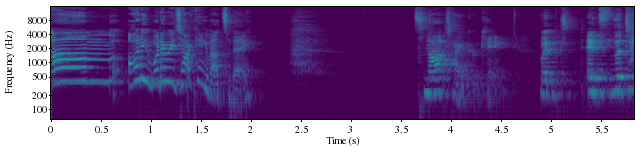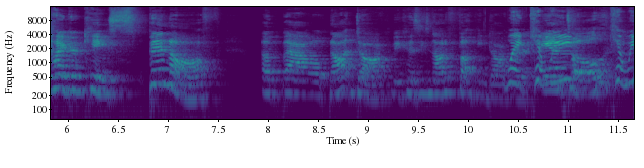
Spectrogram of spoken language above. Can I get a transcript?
um, Audie, what are we talking about today? It's not Tiger King, but it's the Tiger King spin-off about not Doc because he's not a fucking doctor. Wait, can Antle. we can we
